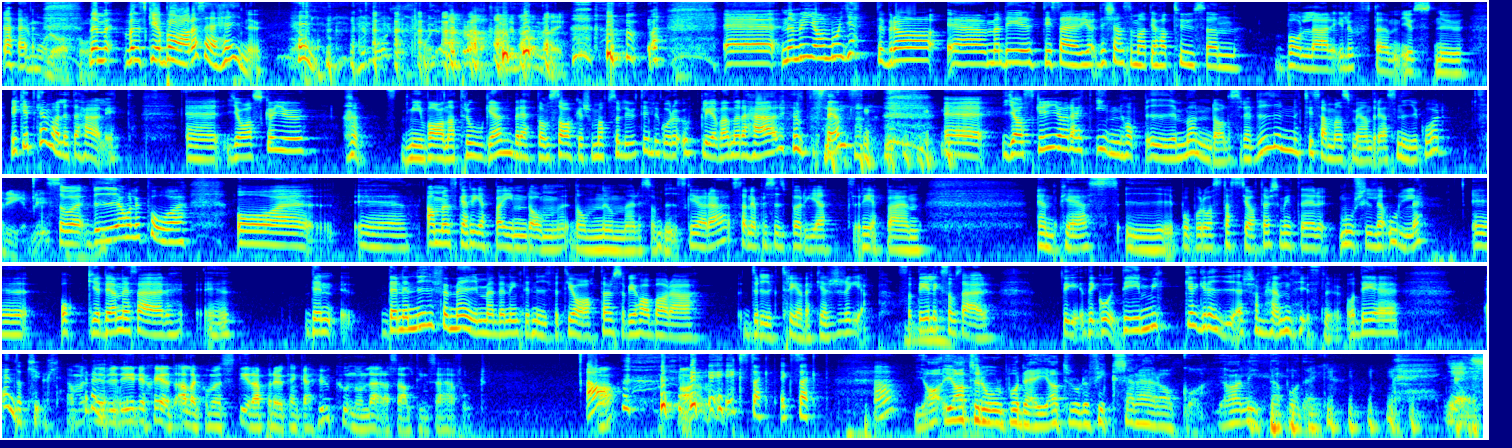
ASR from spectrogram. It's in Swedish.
Hur mår du AK? Nej men ska jag bara säga hej nu? Hej. Hur mår du? Är det bra? Är det bra med dig? Eh, nej men jag mår jättebra, eh, men det, det, är så här, det känns som att jag har tusen bollar i luften just nu, vilket kan vara lite härligt. Eh, jag ska ju, min vana trogen, berätta om saker som absolut inte går att uppleva när det här sänds. Eh, jag ska ju göra ett inhopp i Mölndalsrevyn tillsammans med Andreas Nygård. Trevligt. Så vi håller på och eh, ja, men ska repa in de, de nummer som vi ska göra. Sen har jag precis börjat repa en, en pjäs i, på Borås stadsteater som heter Mors lilla Olle. Eh, och den är så här... Eh, den, den är ny för mig men den är inte ny för teatern så vi har bara drygt tre veckors rep. Så det är liksom så här... Det, det, går, det är mycket grejer som händer just nu och det ändå kul. Ja, men Det är det, det är det skedet alla kommer stirra på det och tänka, hur kunde hon lära sig allting så här fort? Ja, Ja, exakt, exakt. Ja. Ja, jag tror på dig. Jag tror du fixar det här AK. Jag litar på dig.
